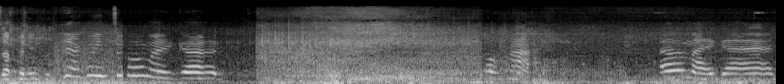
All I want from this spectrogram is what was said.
It's happening to they are going to oh my god. Oh hi. Oh my god.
